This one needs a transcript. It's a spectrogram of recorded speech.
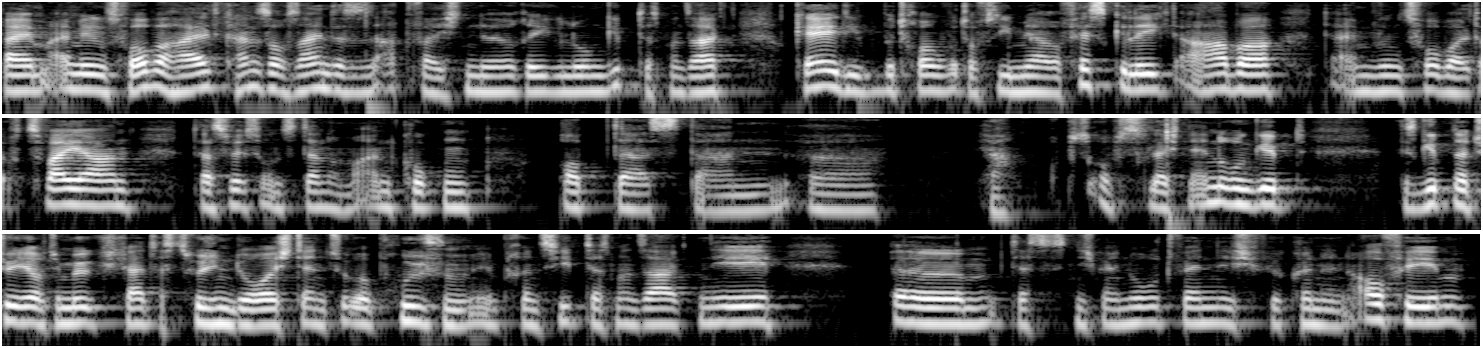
Beim Einwilligungsvorbehalt kann es auch sein, dass es abweichende Regelungen gibt, dass man sagt, okay, die Betreuung wird auf sieben Jahre festgelegt, aber der Einwilligungsvorbehalt auf zwei Jahren, dass wir es uns dann nochmal angucken, ob das dann, äh, ja, ob es vielleicht eine Änderung gibt. Es gibt natürlich auch die Möglichkeit, das zwischendurch dann zu überprüfen. Im Prinzip, dass man sagt, nee, ähm, das ist nicht mehr notwendig, wir können ihn aufheben.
